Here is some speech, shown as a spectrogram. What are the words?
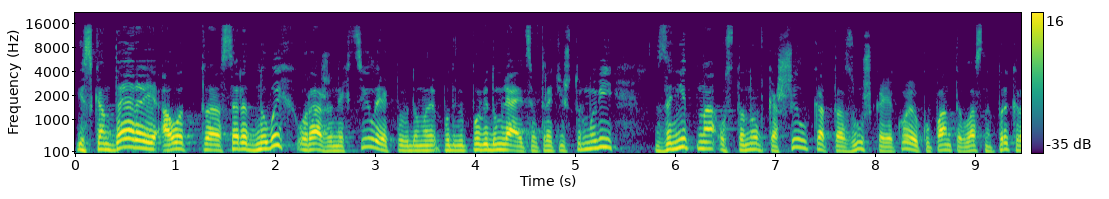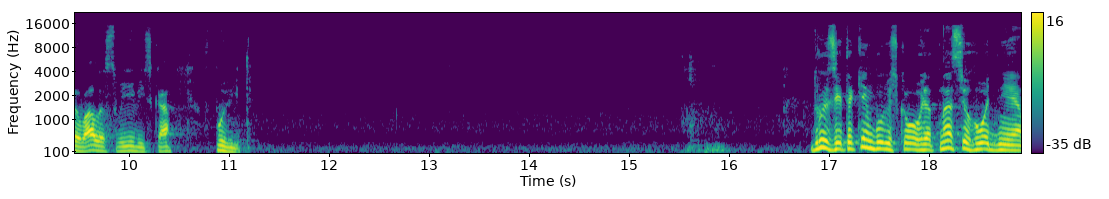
іскандери. А от е, серед нових уражених цілей, як повідомляється в третій штурмовій, зенітна установка Шилка та Зушка, якою окупанти власне прикривали свої війська в повітрі. Друзі, таким був військовий огляд на сьогодні.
